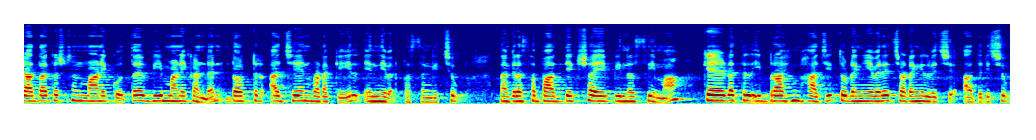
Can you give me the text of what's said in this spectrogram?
Radhakrishnan Manikkooth V Manikandan doctor Ajayan Vadakkayil എന്നിവർ പ്രസംഗിച്ചു. നഗരസഭാ അധ്യക്ഷ എ പി നസീമ കേരളത്തിൽ ഇബ്രാഹിം ഹാജി തുടങ്ങിയവരെ ചടങ്ങിൽ വെച്ച് ആദരിച്ചു.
